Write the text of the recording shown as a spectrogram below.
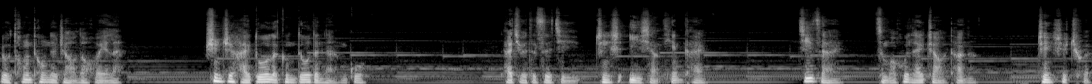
又通通的找了回来，甚至还多了更多的难过。他觉得自己真是异想天开，鸡仔怎么会来找他呢？真是蠢。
